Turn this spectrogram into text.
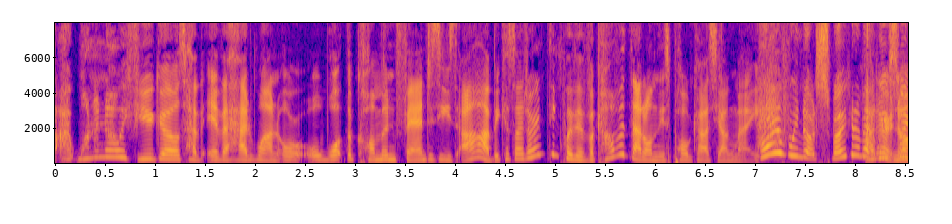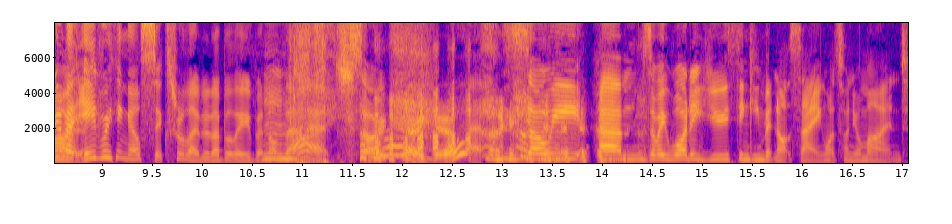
I want to know if you girls have ever had one or, or what the common fantasies are because I don't think we've ever covered that on this podcast, young mate. How have we not spoken I about? We've don't spoken about everything else sex related, I believe, but Mm. not that. So, Hello, girl. uh, Zoe, um, Zoe, what are you thinking but not saying? What's on your mind?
